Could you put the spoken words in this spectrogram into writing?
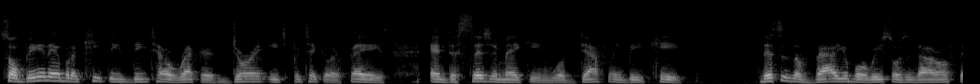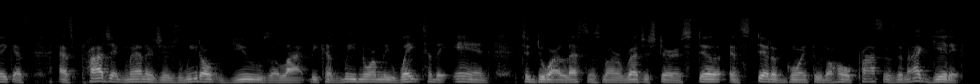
So being able to keep these detailed records during each particular phase and decision making will definitely be key this is a valuable resources that I don't think as as project managers we don't use a lot because we normally wait to the end to do our lessons learned register and still instead of going through the whole process. And I get it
